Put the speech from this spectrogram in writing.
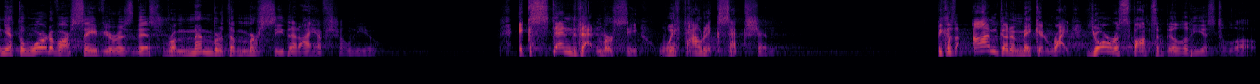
And yet, the word of our Savior is this remember the mercy that I have shown you. Extend that mercy without exception. Because I'm going to make it right. Your responsibility is to love.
